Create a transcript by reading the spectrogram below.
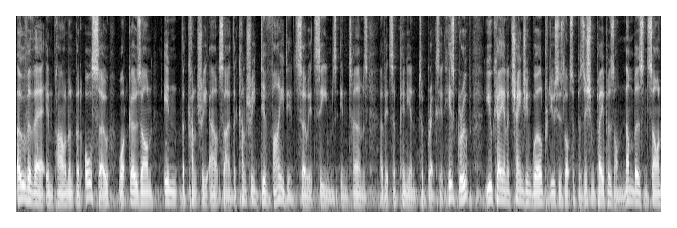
over there in Parliament, but also what goes on in the country outside. The country divided, so it seems, in terms of its opinion to Brexit. His group, UK in a Changing World, produces lots of position papers on numbers and so on.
